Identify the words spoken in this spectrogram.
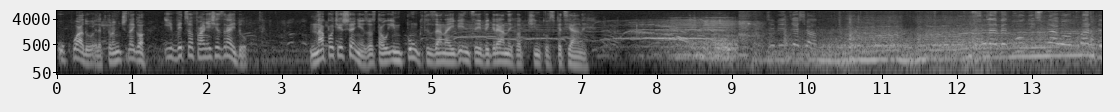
układu elektronicznego i wycofanie się z rajdu. Na pocieszenie został im punkt za najwięcej wygranych odcinków specjalnych. 90. Trzy lewy długi, śmiało, otwarty.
